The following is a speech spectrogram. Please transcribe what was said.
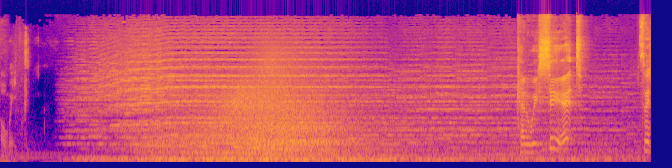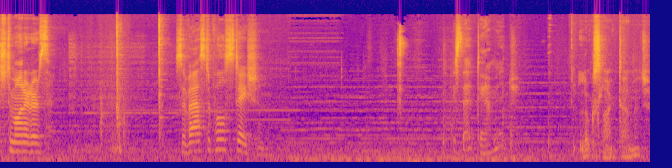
A week. Can we see it? Switch to monitors. Sevastopol Station. Is that damage? It looks like damage.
